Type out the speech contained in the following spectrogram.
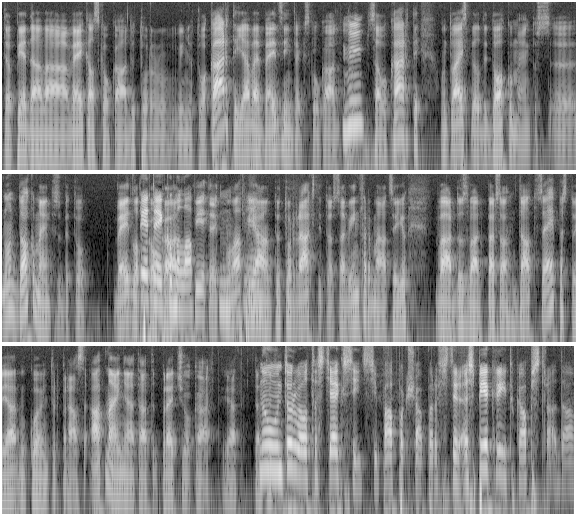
tev piedāvā veikals kaut kādu tur viņu to karti, ja, vai beidzīnteks kaut kādu mm -hmm. savu karti, un tu aizpildi dokumentus. Uh, nu, dokumentus, bet to veidlapu, Pieteikuma lapu. Pieteikuma Mm, lapu, jā. jā. un tu tur raksti to savu informāciju, vārdu, uzvārdu, personu datus, e-pastu, jā, un ko viņi tur prasa apmaiņā, tātad pret šo kārtu. Jā, tātad, Nu, un tur vēl tas ķeksīts, ja apakšā parasti ir. Es piekrītu, ka apstrādā.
